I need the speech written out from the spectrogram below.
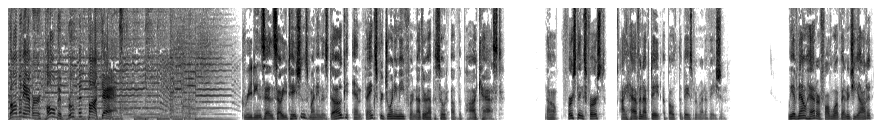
Thumb and Hammer Home Improvement Podcast. Greetings and salutations. My name is Doug, and thanks for joining me for another episode of the podcast. Now, first things first, I have an update about the basement renovation. We have now had our follow up energy audit,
